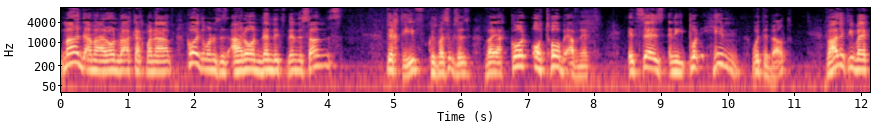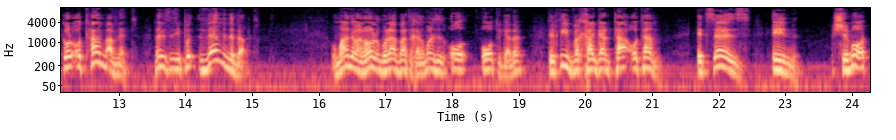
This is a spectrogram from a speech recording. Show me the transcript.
Man Aaron banav. According to the one who says Aaron, then the, then the sons. Dichtiv, because Pasuk says, Vayakor oto be'avnet. It says, and he put him with the belt. V'hadiktiv vayakor otam avnet. Then it says he put them in the belt. Uman dam Aaron u'bonav batachad. The one says all, all together. Dichtiv v'chagarta otam. It says in Shemot,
